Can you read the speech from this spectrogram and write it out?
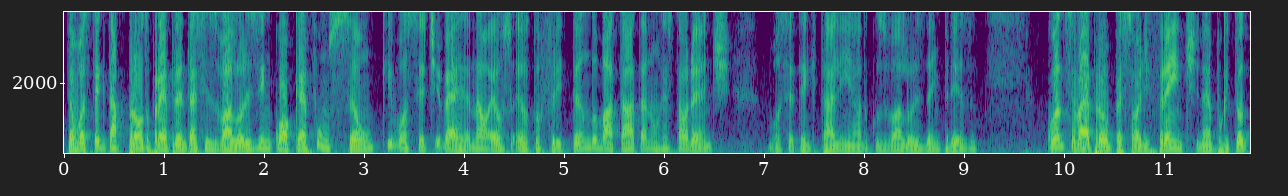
Então você tem que estar pronto para representar esses valores em qualquer função que você tiver. Não, eu estou fritando batata num restaurante. Você tem que estar alinhado com os valores da empresa. Quando você vai para o pessoal de frente, né? Porque todo,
